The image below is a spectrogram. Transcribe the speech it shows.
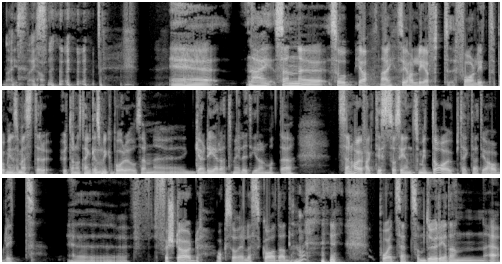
Nice, nice. Eh, nej, sen eh, så, ja, nej, så jag har levt farligt på min semester utan att tänka så Mm. mycket på det och sen eh, garderat mig lite grann mot det. Sen har jag faktiskt så sent som idag upptäckt att jag har blivit eh, förstörd också, eller skadad Jaha. på ett sätt som du redan är.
